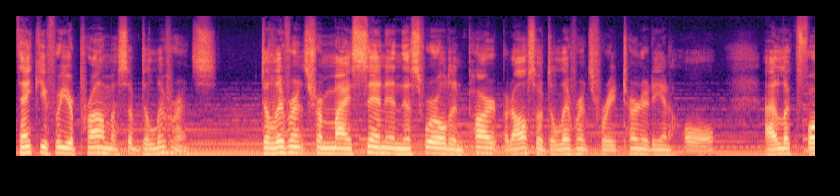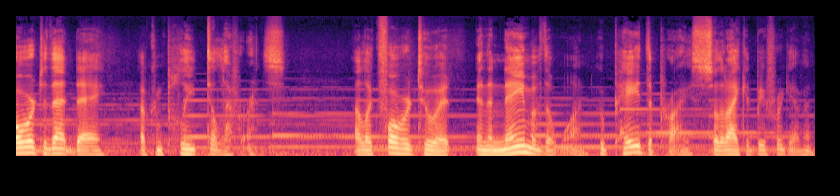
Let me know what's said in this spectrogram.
Thank you for your promise of deliverance deliverance from my sin in this world in part, but also deliverance for eternity in whole. I look forward to that day of complete deliverance. I look forward to it in the name of the one who paid the price so that I could be forgiven.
